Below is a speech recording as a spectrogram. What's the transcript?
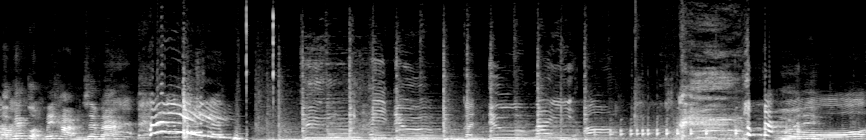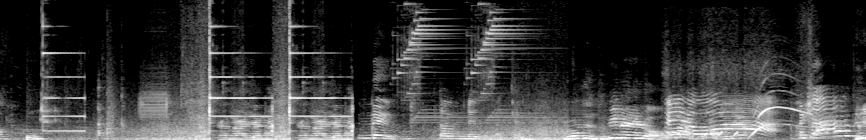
เราแค่กดไม่ทันใช่ไหม ฮ้ยโอ้ยังไงยังไงยังไงยังไงหนึ่งตรงหนึ่งแล้วกันรวมถึงพี่เดย์เหรอฝรั่งไม่ใช่พี่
